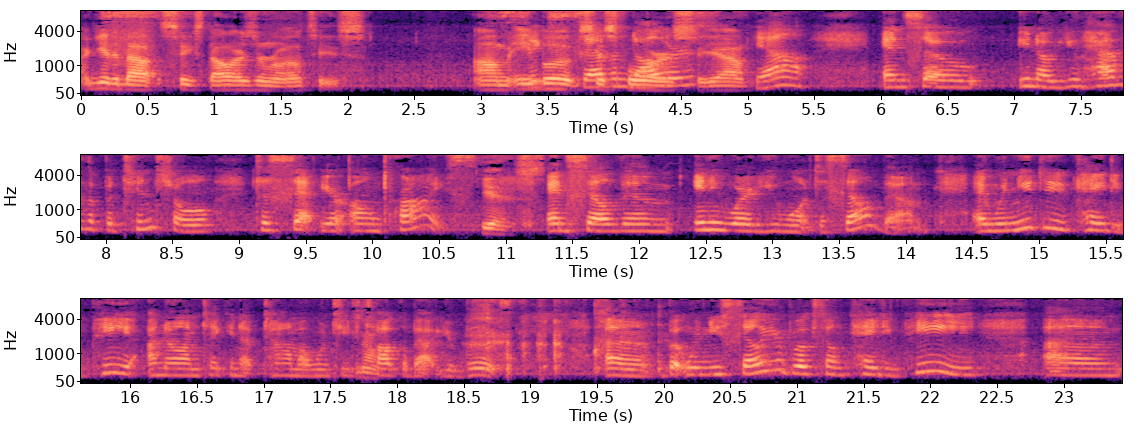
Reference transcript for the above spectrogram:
I get about six dollars in royalties. Um, Six, ebooks is four. So yeah. yeah and so you know you have the potential to set your own price Yes. and sell them anywhere you want to sell them. And when you do KDP, I know I'm taking up time. I want you to No. talk about your books. um, but when you sell your books on KDP, um,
